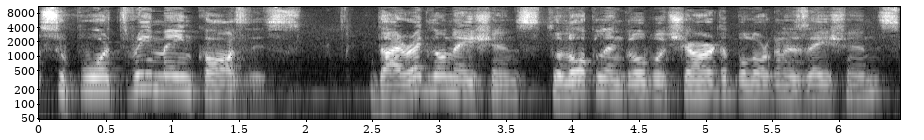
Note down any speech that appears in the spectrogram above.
support three main causes direct donations to local and global charitable organizations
